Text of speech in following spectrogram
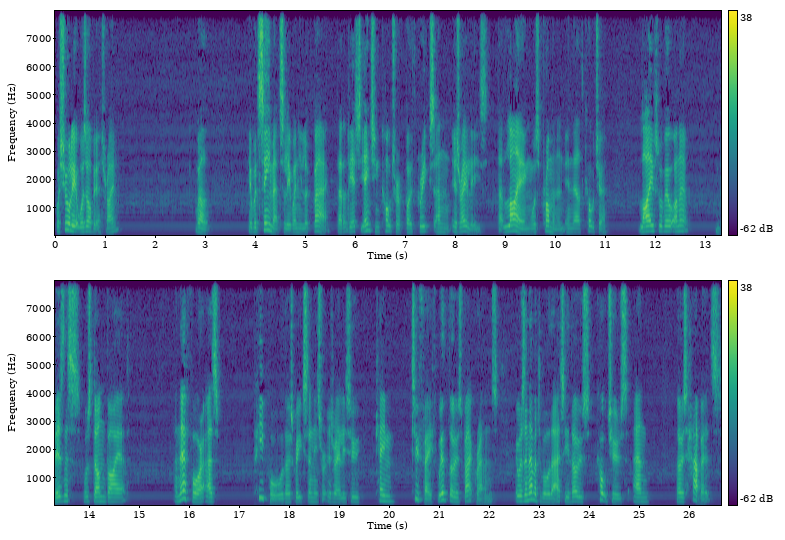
Well, surely it was obvious, right? Well, it would seem actually, when you look back, that at the ancient culture of both Greeks and Israelis that lying was prominent in their culture. Lives were built on it, business was done by it, and therefore, as people, those Greeks and Israelis who came to faith with those backgrounds, it was inevitable that actually those cultures and those habits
